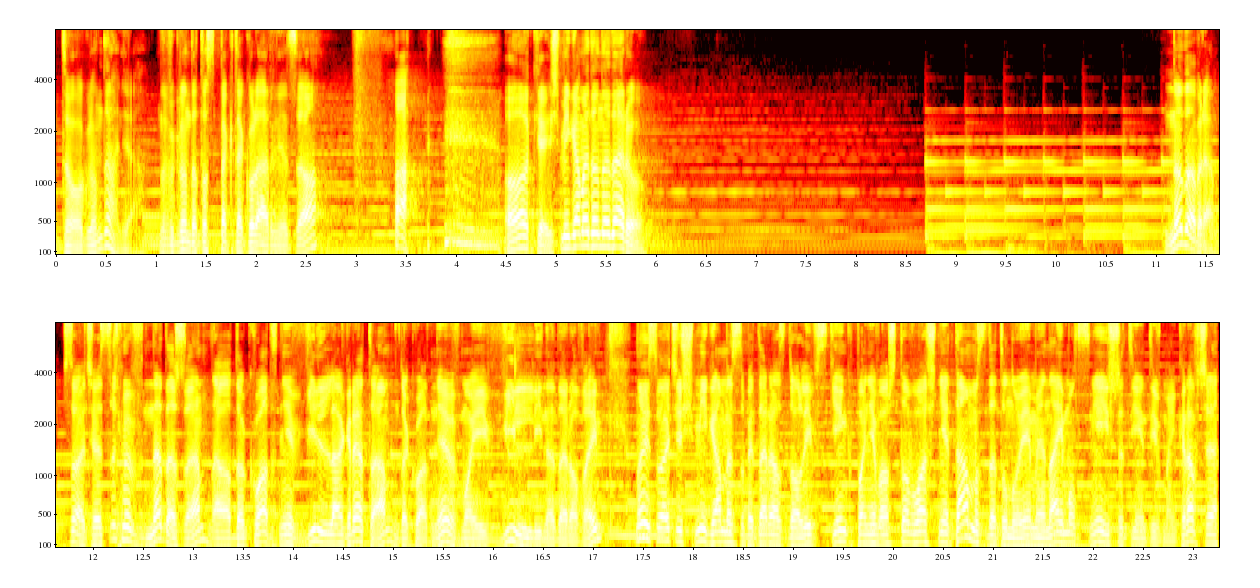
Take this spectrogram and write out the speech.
do oglądania. No wygląda to spektakularnie, co? Okej, śmigamy do Netheru. No dobra, słuchajcie, jesteśmy w Netherze, a dokładnie Villa Greta, dokładnie w mojej willi nederowej. No i słuchajcie, śmigamy sobie teraz do Leaves King, ponieważ to właśnie tam zdetonujemy najmocniejszy TNT w Minecrafcie.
